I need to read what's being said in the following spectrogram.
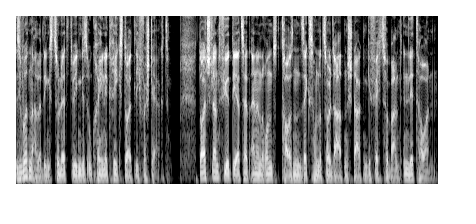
sie wurden allerdings zuletzt wegen des Ukraine-Kriegs deutlich verstärkt. Deutschland führt derzeit einen rund 1600 Soldaten starken Gefechtsverband in Litauen.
